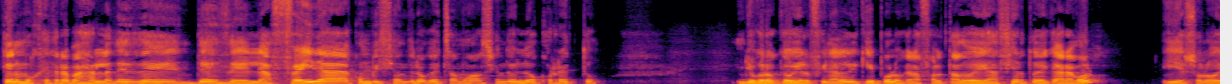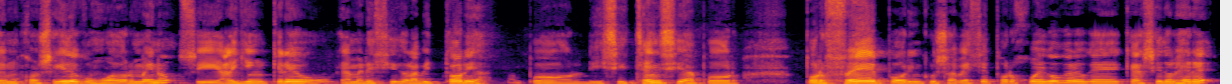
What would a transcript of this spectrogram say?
tenemos que trabajarla desde, desde la fe y la convicción de lo que estamos haciendo es lo correcto. Yo creo que hoy al final el equipo lo que le ha faltado es acierto de cara a gol y eso lo hemos conseguido con un jugador menos. Si alguien creo que ha merecido la victoria por insistencia, por, por fe, por incluso a veces por juego, creo que, que ha sido el Jerez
